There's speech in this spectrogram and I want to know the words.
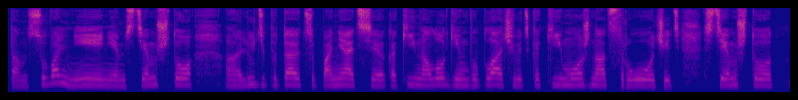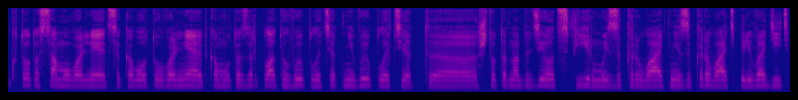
там с увольнением, с тем, что э, люди пытаются понять, э, какие налоги им выплачивать, какие можно отсрочить, с тем, что кто-то сам увольняется, кого-то увольняют, кому-то зарплату выплатят, не выплатят, э, что-то надо делать с фирмой, закрывать, не закрывать, переводить.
